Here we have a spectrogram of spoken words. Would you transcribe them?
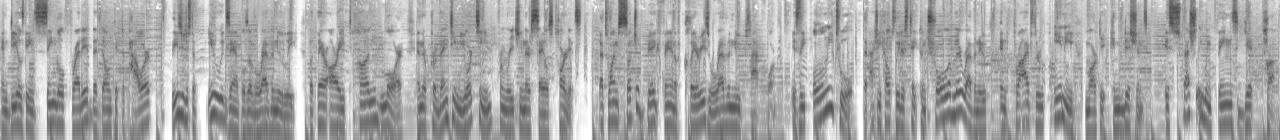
and deals getting single threaded that don't get to power. These are just a few examples of revenue leak, but there are a ton more, and they're preventing your team from reaching their sales targets. That's why I'm such a big fan of Clari's revenue platform. It's the only tool that actually helps leaders take control of their revenue and thrive through any market conditions, especially when things get tough.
